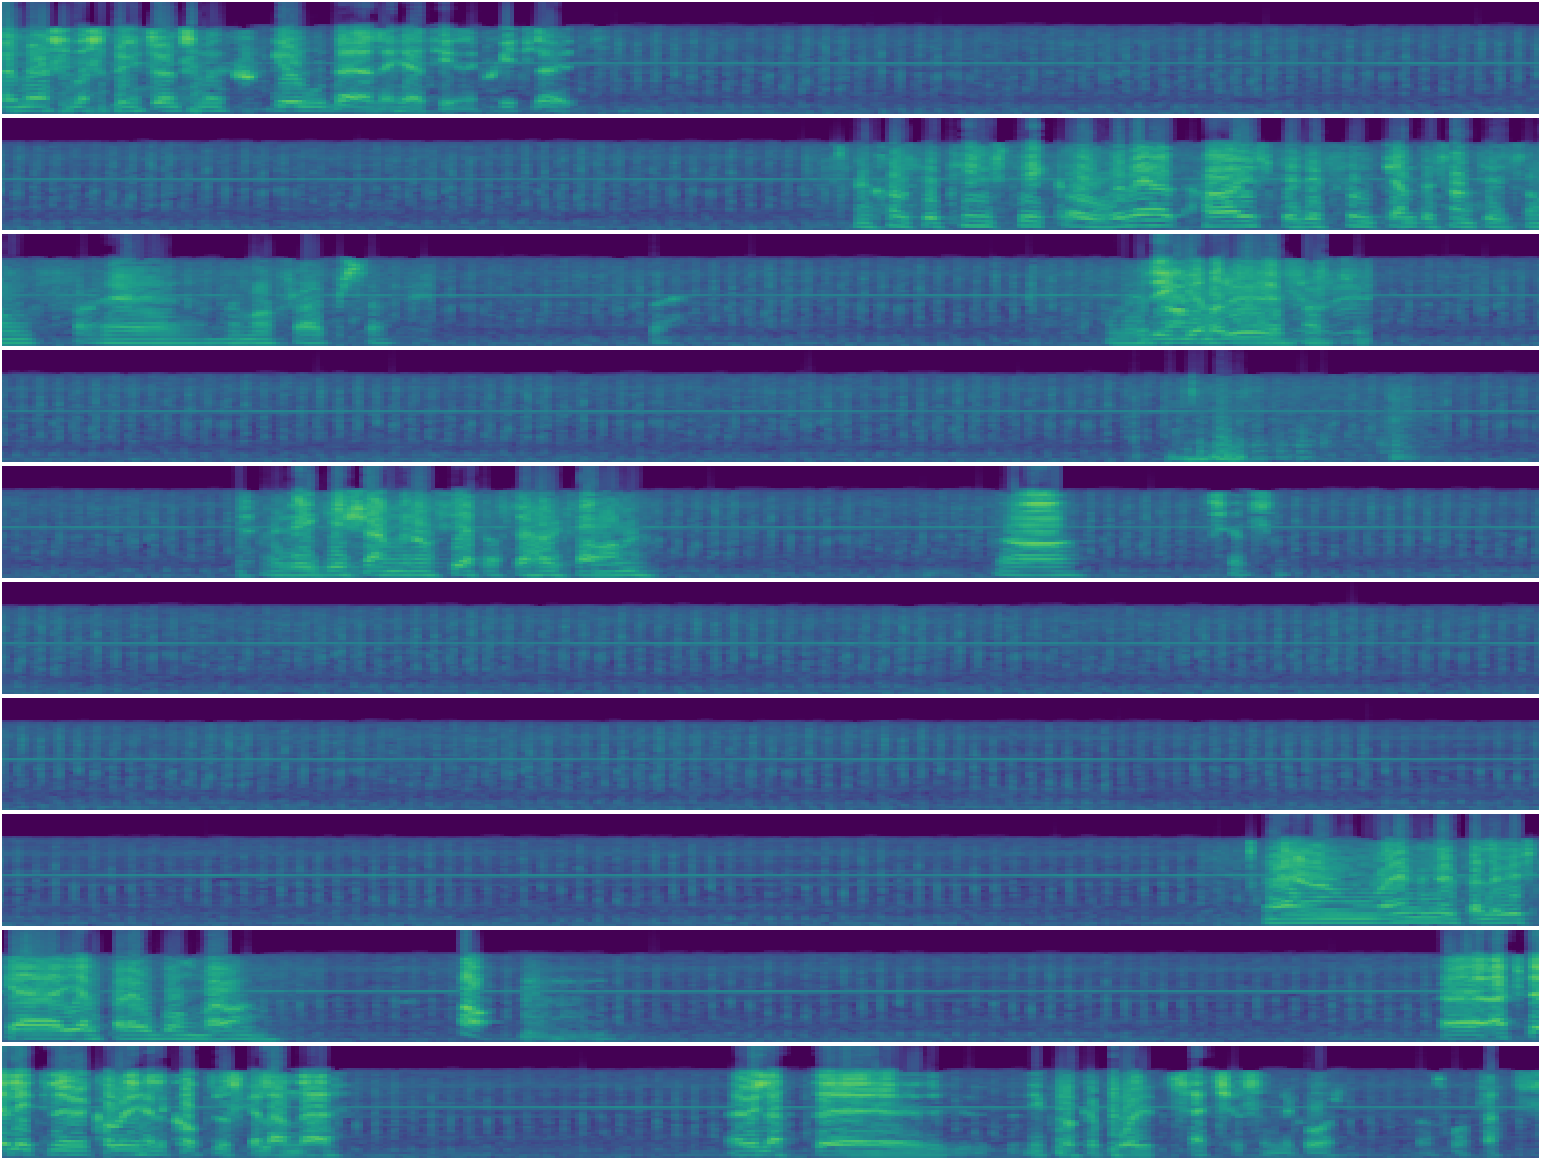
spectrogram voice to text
Som har sprungit runt som en groda eller hela tiden? Skitlöjligt. En konstig Teamspeak overlay. Ja, just det. Det funkar inte samtidigt som eh, när man flärpsar. Rigge, har du- kör med de fetaste högtalarna. Ja, känns så. Vad händer nu Pelle? Vi ska hjälpa dig att bomba va? Ja. Uh, akta dig lite nu, det kommer en helikopter och ska landa här. Jag vill att uh, ni plockar på lite satchel som det går. De som har plats.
